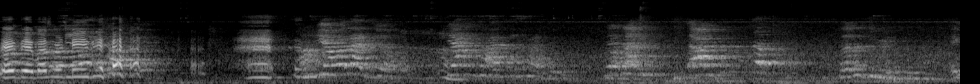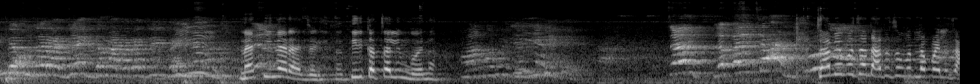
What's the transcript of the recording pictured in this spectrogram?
ए बेबस म्हटली नाही तिने राज्य घेतलं ती कच्चा लिंबू आहे ना जा माझ्यासोबत लपायला जा.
